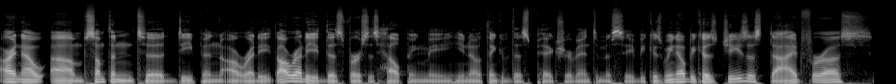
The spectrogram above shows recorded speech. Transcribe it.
All right, now um, something to deepen already. Already, this verse is helping me. You know, think of this picture of intimacy because we know because Jesus died for us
